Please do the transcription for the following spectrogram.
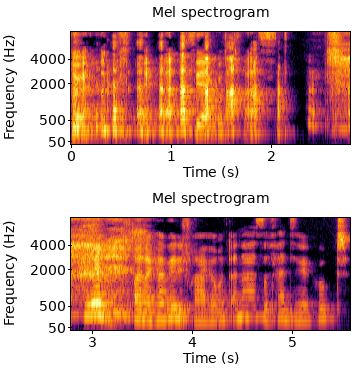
Röhrenfernseher gefasst. Und dann kam mir die Frage, und Anna, hast du Fernsehen geguckt?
